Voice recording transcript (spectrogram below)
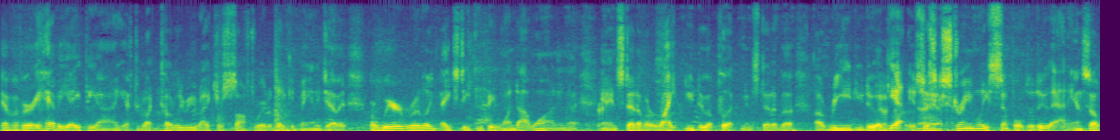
They have a very heavy API. You have to like totally rewrite your software to take advantage of it. Or we're really HTTP 1.1, and, uh, and instead of a write, you do a put, and instead of a, a read, you do a get. It's just extremely simple to do that. And so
